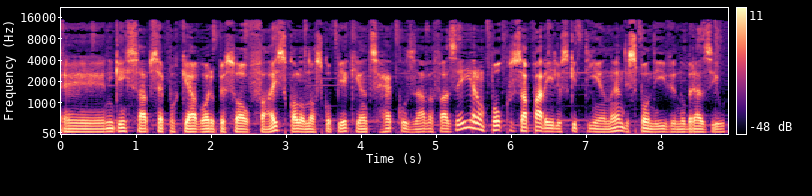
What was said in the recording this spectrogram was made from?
É, ninguém sabe se é porque agora o pessoal faz colonoscopia, que antes recusava fazer, e eram poucos aparelhos que tinha né, disponível no Brasil.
